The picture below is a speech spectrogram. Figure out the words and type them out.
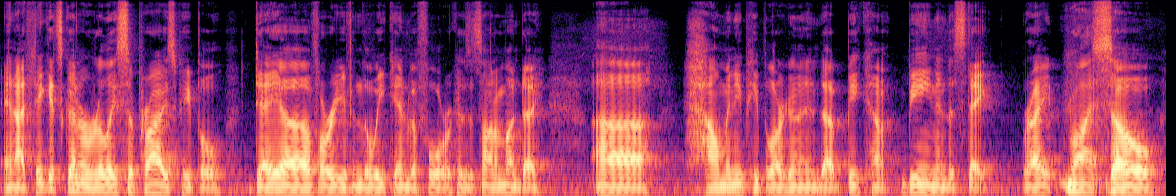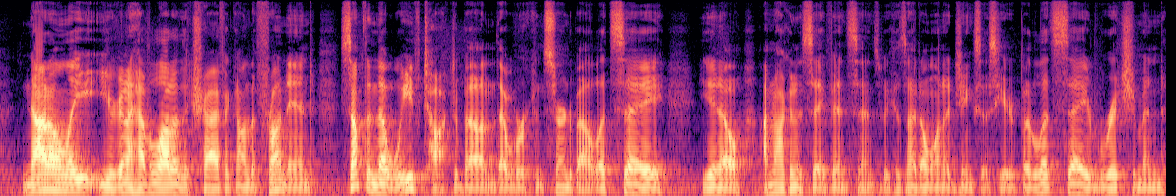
And I think it's going to really surprise people day of or even the weekend before because it's on a Monday. Uh, how many people are going to end up become, being in the state, right? Right. So not only you're going to have a lot of the traffic on the front end, something that we've talked about and that we're concerned about. Let's say, you know, I'm not going to say Vincennes because I don't want to jinx us here, but let's say Richmond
